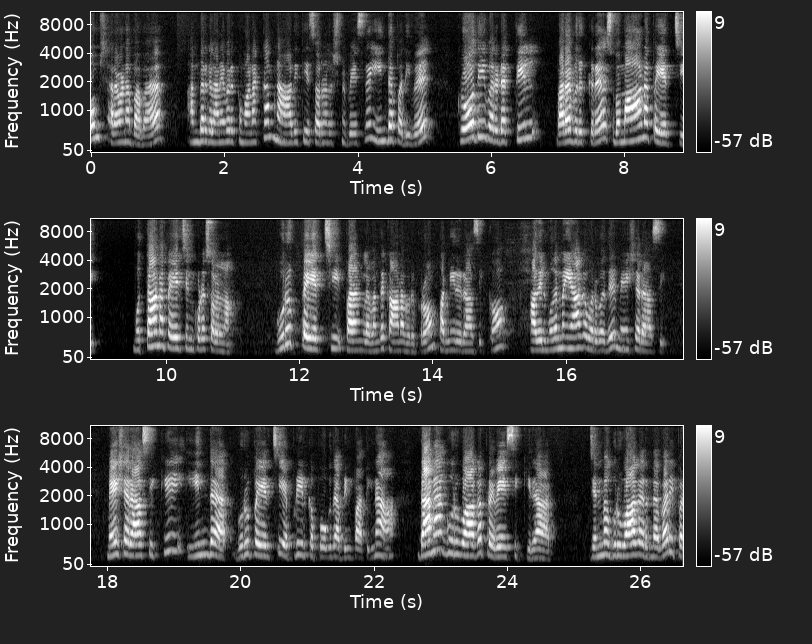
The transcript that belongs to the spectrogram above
ஓம் சரவண பவ. அன்பர்கள் அனைவருக்கும் வணக்கம். நான் ஆதித்ய சரவணலட்சுமி பேசுகிறேன் இந்த பதிவு குரோதி வருடத்தில் வரவிருக்கிற சுபமான பெயர்ச்சி முத்தான பயிற்சின்னு கூட சொல்லலாம். குரு பெயர்ச்சி பலன்களை வந்து காணவிருக்கிறோம். பன்னிரு ராசிக்கும் அதில் முதன்மையாக வருவது மேஷ ராசி. மேஷ ராசிக்கு இந்த குரு பயிற்சி எப்படி இருக்க போகுது அப்படின்னு பார்த்தீங்கன்னா தன குருவாக பிரவேசிக்கிறார். ஜென்ம குருவாக இருந்தவர் இப்போ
